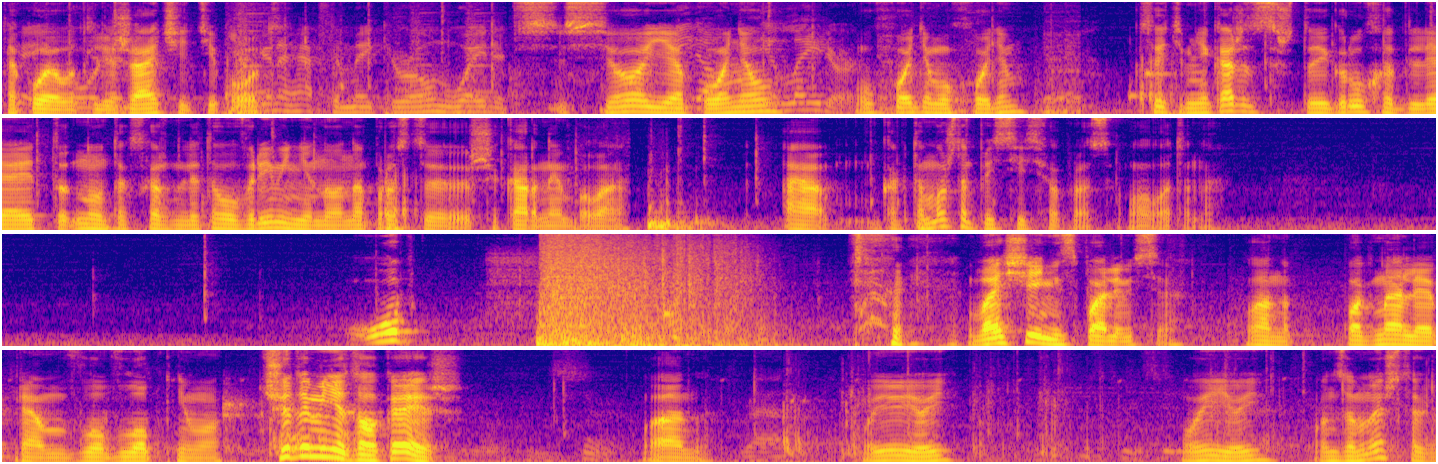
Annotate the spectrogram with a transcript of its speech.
Такое вот лежачий, типа вот. Все, я понял. Уходим, уходим. Кстати, мне кажется, что игруха для этого, ну, так скажем, для того времени, но она просто шикарная была. А как-то можно присесть вопрос? О, вот она. Оп! Вообще не спалимся. Ладно, Погнали прям в лоб, в лоб к нему. Че ты меня толкаешь? Ладно. Ой-ой-ой. Ой-ой. Он за мной, что ли?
